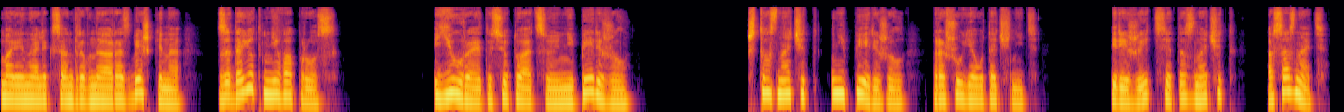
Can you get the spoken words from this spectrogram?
Марина Александровна Разбежкина задает мне вопрос. Юра эту ситуацию не пережил? Что значит «не пережил», прошу я уточнить. Пережить — это значит осознать.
